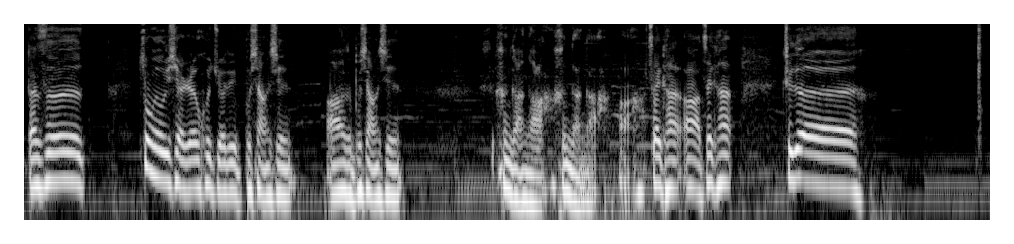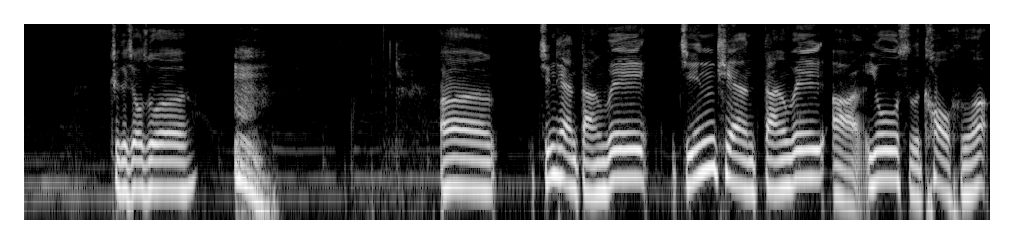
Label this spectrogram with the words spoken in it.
但是总有一些人会觉得不相信。啊，不相信，很尴尬，很尴尬啊！再看啊，再看，这个，这个叫做，呃，今天单位，今天单位啊，又是考核，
